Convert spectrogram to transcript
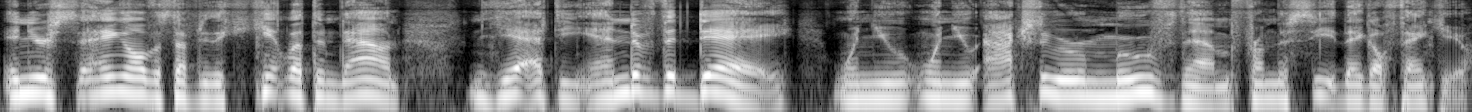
And you're saying all this stuff. You can't let them down. Yet at the end of the day, when you when you actually remove them from the seat, they go, "Thank you."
